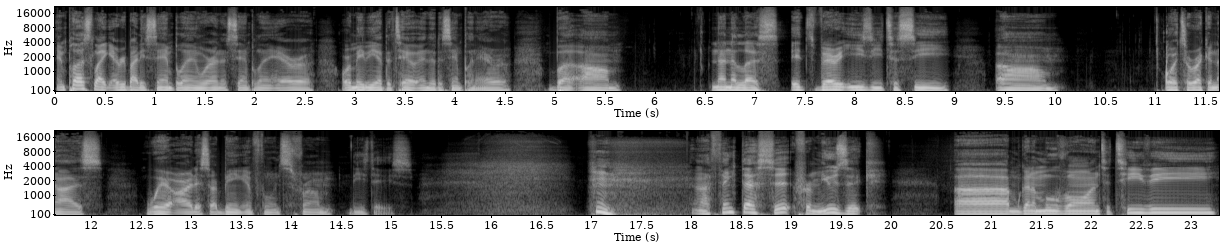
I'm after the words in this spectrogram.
And plus, like everybody's sampling, we're in a sampling era, or maybe at the tail end of the sampling era. But um, nonetheless, it's very easy to see um, or to recognize where artists are being influenced from these days. Hmm. I think that's it for music. Uh, I'm gonna move on to TV.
